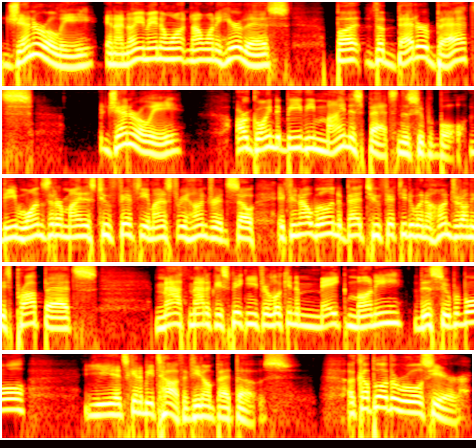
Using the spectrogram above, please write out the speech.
generally, and I know you may not want, not want to hear this, but the better bets generally are going to be the minus bets in the Super Bowl, the ones that are minus 250, minus 300. So if you're not willing to bet 250 to win 100 on these prop bets, mathematically speaking, if you're looking to make money this Super Bowl, it's going to be tough if you don't bet those. A couple other rules here.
